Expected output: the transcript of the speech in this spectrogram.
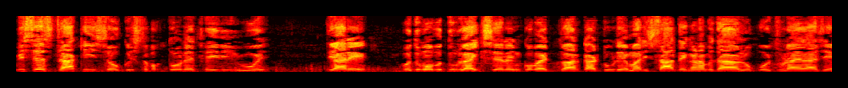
વિશેષ ઝાંખી સૌ કૃષ્ણ ભક્તોને થઈ રહી હોય, ત્યારે વધુમાં વધુ like share and comment Dwarka today મારી સાથે ઘણા બધા લોકો જોડાયેલા છે.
